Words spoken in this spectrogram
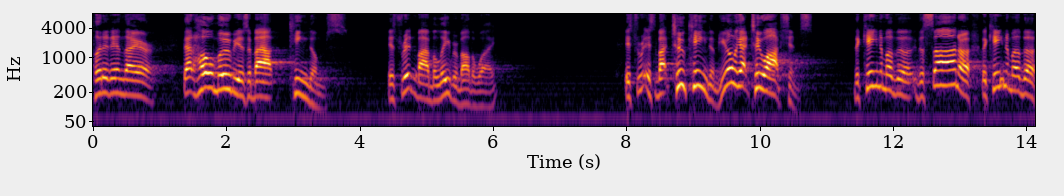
put it in there. That whole movie is about kingdoms. It's written by a believer, by the way. It's, it's about two kingdoms. You only got two options the kingdom of the, the sun or the kingdom of the,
